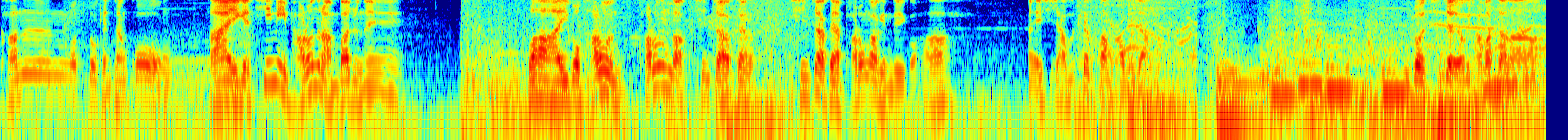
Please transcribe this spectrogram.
가는 것도 괜찮고 아 이게 팀이 바론을 안 봐주네 와 이거 바론 바론각 진짜 그냥 진짜 그냥 바론각인데 이거. 아. 애쉬 잡을 때부터 한번 가보자. 이거 진짜 여기 잡았잖아.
